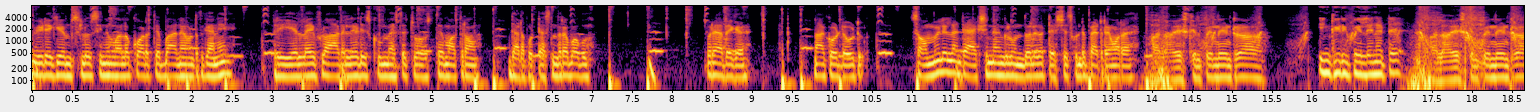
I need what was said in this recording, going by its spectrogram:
వీడియో గేమ్స్లో సినిమాలో కొడితే బానే ఉంటది కానీ రియల్ లైఫ్లో ఆడలేడీస్ కుమ్మేస్తే చూస్తే మాత్రం దడ పుట్టేస్తుందిరా బాబు. ఒరే అదేగా నాకు డౌట్. సౌమ్యులు ఇలాంటి యాక్షన్ యాంగిల్ ఉందో లేదో టెస్ట్ చేసుకుంటే బెటర్ ఏమోరా అలా వేసుకెళ్ళిపోయింది ఏంట్రా? ఇంకిడికి పెళ్ళైనట్టే. అలా వేసుకెళ్ళిపోయింది ఏంట్రా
